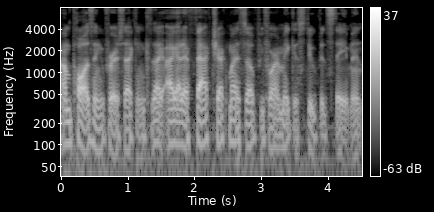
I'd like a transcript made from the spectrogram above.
I'm pausing for a second because I, I gotta fact check myself before I make a stupid statement.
